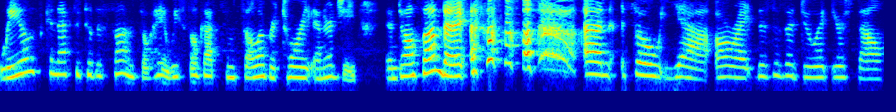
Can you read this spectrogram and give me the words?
Leo is connected to the sun. So, hey, we still got some celebratory energy until Sunday. and so, yeah, all right, this is a do it yourself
